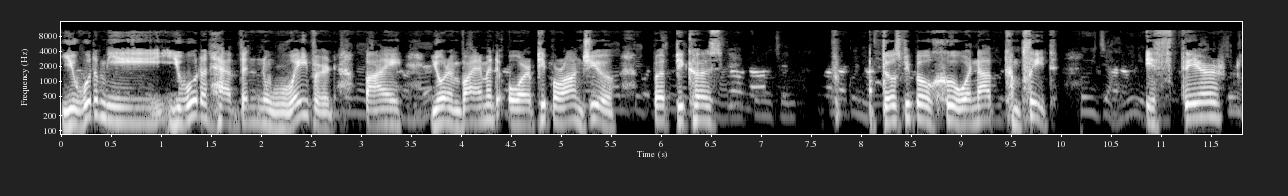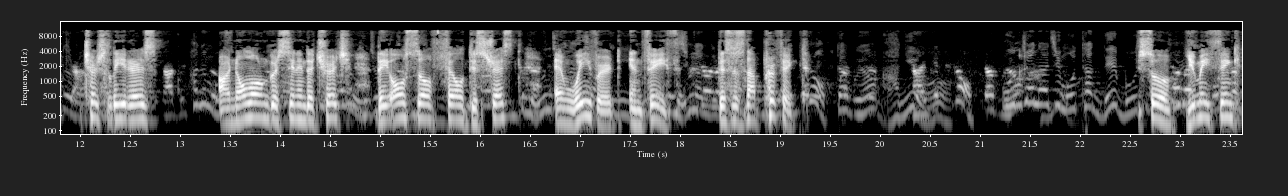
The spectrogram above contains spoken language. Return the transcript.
you wouldn't be, you wouldn't have been wavered by your environment or people around you, but because those people who were not complete, if their church leaders are no longer seen in the church, they also felt distressed and wavered in faith. This is not perfect. So you may think,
